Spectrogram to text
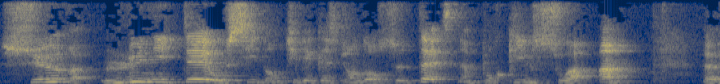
sur l'unité aussi dont il est question dans ce texte, hein, pour qu'il soit un. Euh,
